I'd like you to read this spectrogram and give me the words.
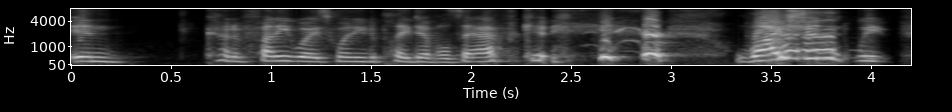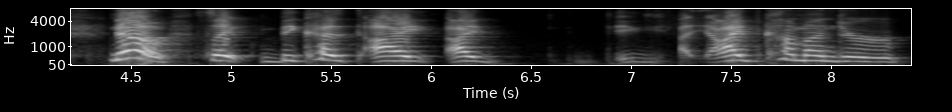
in kind of funny ways wanting to play devil's advocate here. Why shouldn't we? No, it's like because I, I, I've come under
